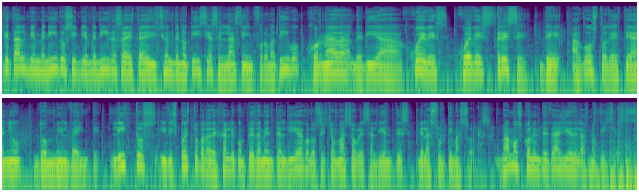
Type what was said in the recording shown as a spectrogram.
¿qué tal? Bienvenidos y bienvenidas a esta edición de Noticias Enlace Informativo, jornada de día jueves, jueves 13 de agosto de este año 2020. Listos y dispuestos para dejarle completamente al día con los hechos más sobresalientes de las últimas horas. Vamos con el detalle de las noticias.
